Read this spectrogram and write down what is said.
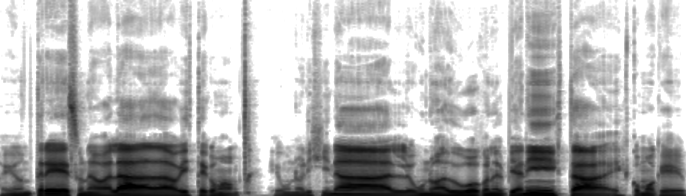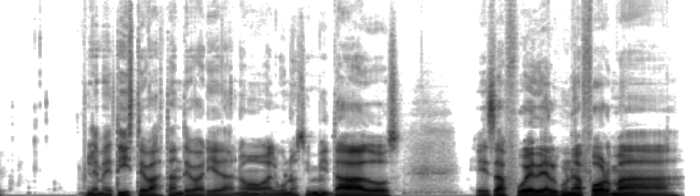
hay un 3, una balada, viste, como un original, uno a dúo con el pianista, es como que le metiste bastante variedad, ¿no? Algunos Mm. invitados. Esa fue de alguna forma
